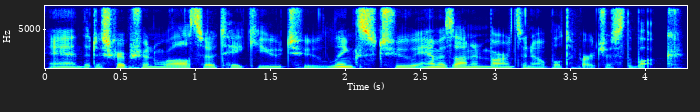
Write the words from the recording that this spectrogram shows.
and the description will also take you to links to Amazon and Barnes & Noble to purchase the book.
